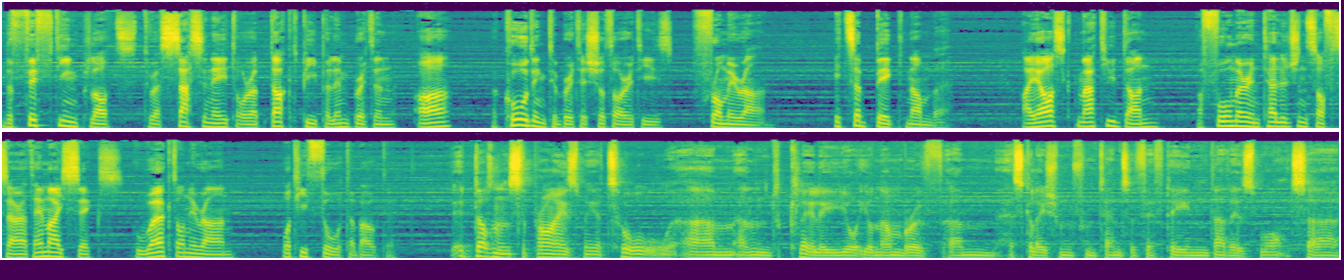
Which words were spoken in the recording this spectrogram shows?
The 15 plots to assassinate or abduct people in Britain are, according to British authorities, from Iran. It's a big number. I asked Matthew Dunn, a former intelligence officer at MI6 who worked on Iran, what he thought about it. It doesn't surprise me at all, um, and clearly your, your number of um, escalation from 10 to 15, that is what uh,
